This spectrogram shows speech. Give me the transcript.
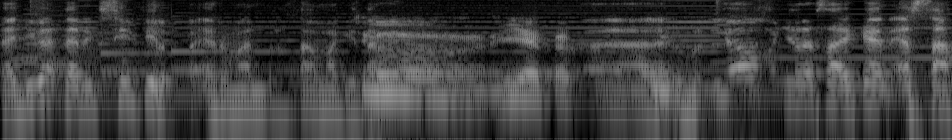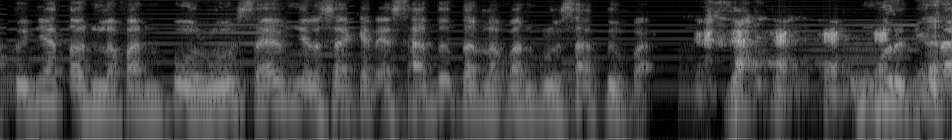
Saya juga Teknik Sipil Pak Herman pertama kita. Oh, iya Pak. Uh, beliau menyelesaikan S1-nya tahun 80, saya menyelesaikan S1 tahun 81, Pak. Jadi umur kita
